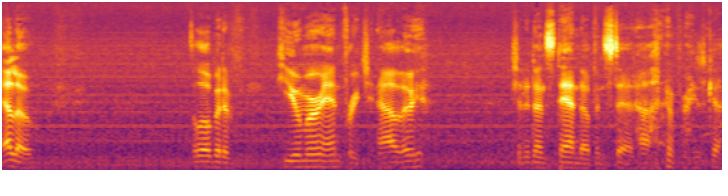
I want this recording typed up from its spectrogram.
Hello. It's a little bit of humor and preaching. Hallelujah. Should have done stand up instead, huh? Praise God.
